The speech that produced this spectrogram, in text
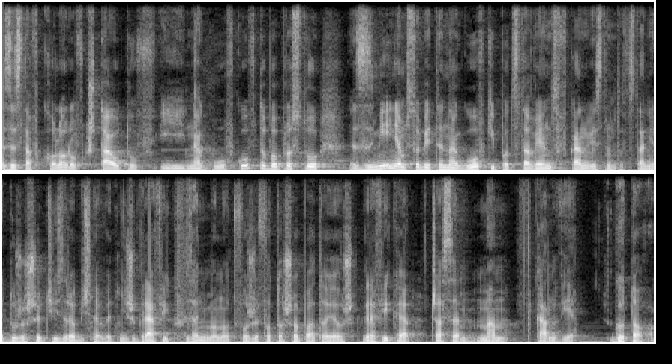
zestaw kolorów, kształtów i nagłówków, to po prostu zmieniam sobie te nagłówki, podstawiając w Canwie. Jestem to w stanie dużo szybciej zrobić nawet niż grafik. Zanim on otworzy Photoshopa, to ja już grafikę czasem mam w Canwie gotową.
